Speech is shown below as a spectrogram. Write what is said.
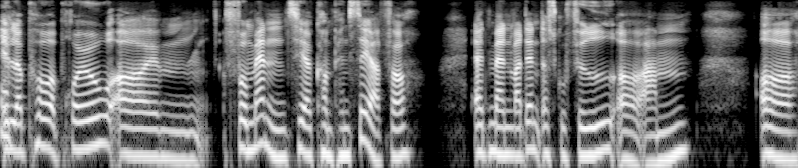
ja. eller på at prøve at øhm, få manden til at kompensere for, at man var den, der skulle føde og amme, og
